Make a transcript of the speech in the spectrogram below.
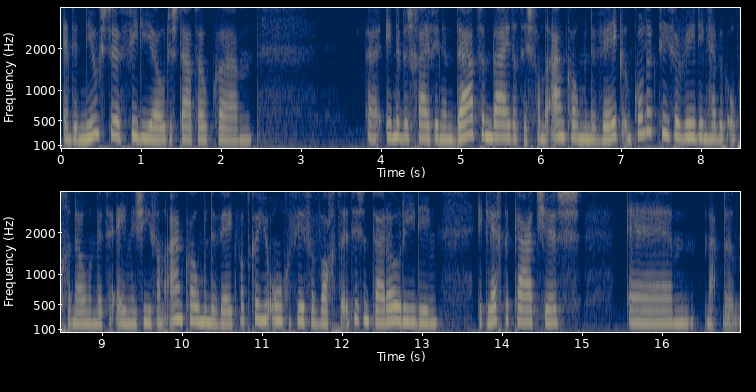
En de nieuwste video, er staat ook um, uh, in de beschrijving een datum bij. Dat is van de aankomende week. Een collectieve reading heb ik opgenomen met de energie van aankomende week. Wat kun je ongeveer verwachten? Het is een tarot reading. Ik leg de kaartjes. En nou, dan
